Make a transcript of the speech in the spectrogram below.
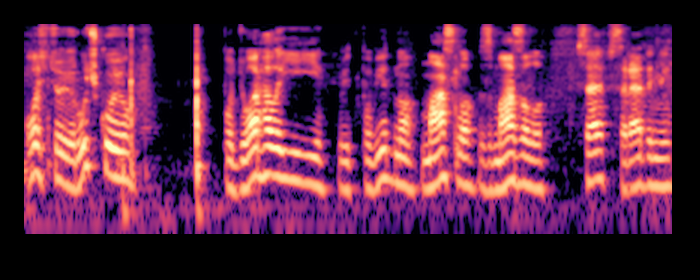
ось цією ручкою подьоргали її, відповідно, масло змазало все всередині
